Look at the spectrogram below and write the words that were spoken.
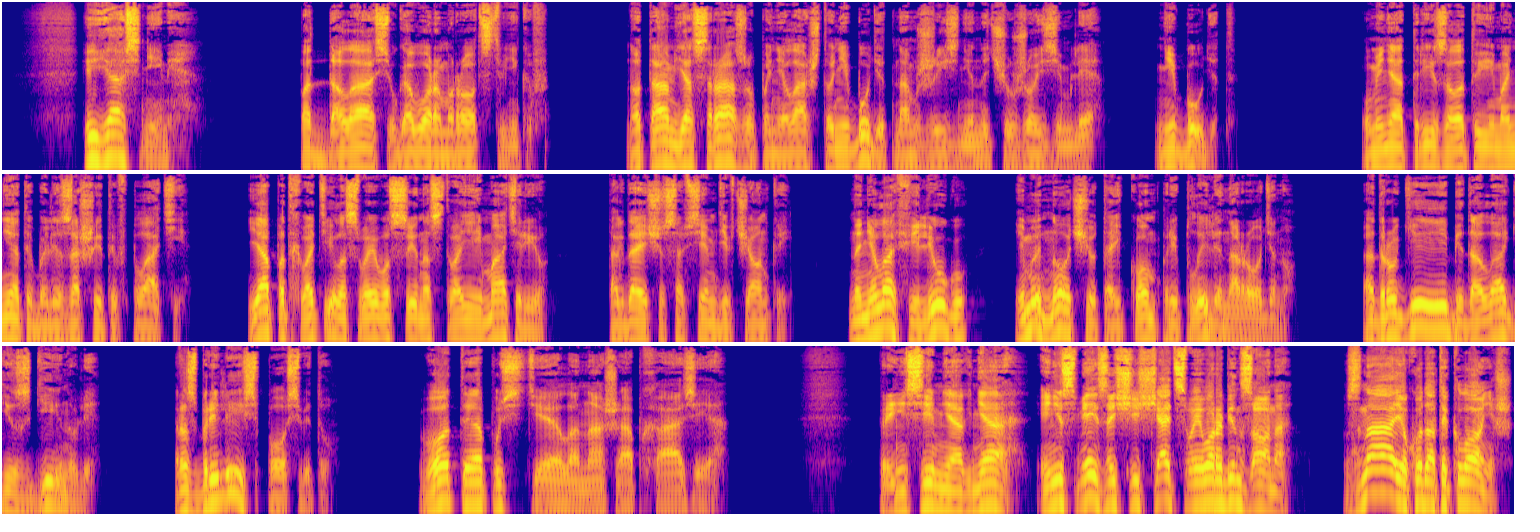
И я с ними. Поддалась уговорам родственников. Но там я сразу поняла, что не будет нам жизни на чужой земле. Не будет. У меня три золотые монеты были зашиты в платье. Я подхватила своего сына с твоей матерью, тогда еще совсем девчонкой, наняла филюгу, и мы ночью тайком приплыли на родину. А другие бедолаги сгинули, разбрелись по свету. Вот и опустела наша Абхазия. Принеси мне огня и не смей защищать своего Робинзона. Знаю, куда ты клонишь.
